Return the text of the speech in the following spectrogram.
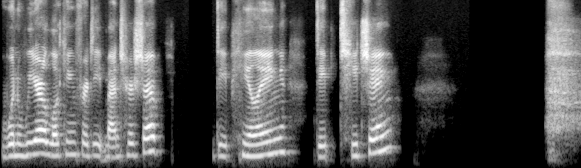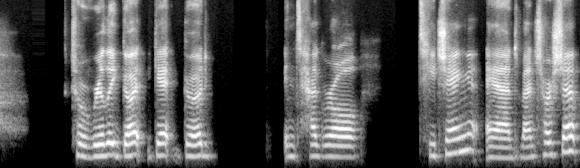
when we are looking for deep mentorship, deep healing, deep teaching, to really good get good integral teaching and mentorship,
